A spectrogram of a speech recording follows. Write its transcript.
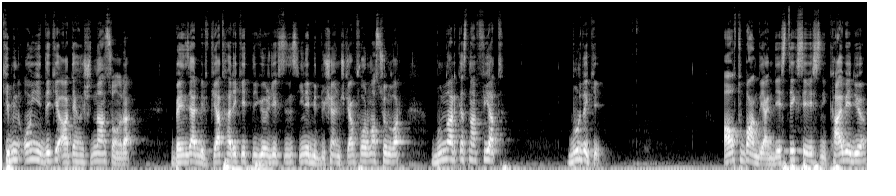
2017'deki ATH'ından sonra benzer bir fiyat hareketliği göreceksiniz. Yine bir düşen üçgen formasyonu var. Bunun arkasından fiyat buradaki alt bandı yani destek seviyesini kaybediyor.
